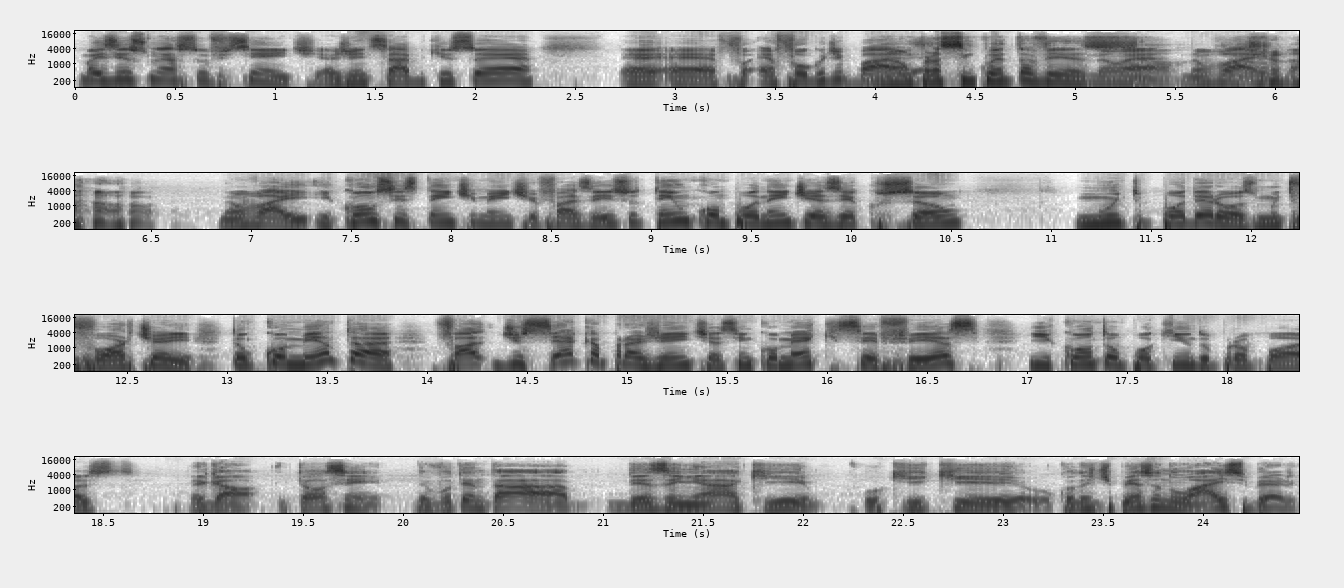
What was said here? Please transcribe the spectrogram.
Mas isso não é suficiente. A gente sabe que isso é, é, é, é fogo de palha. Não para 50 vezes. Não é, não, não vai. Não. não vai. E consistentemente fazer isso tem um componente de execução muito poderoso, muito forte aí. Então comenta, fa, disseca pra gente assim como é que você fez e conta um pouquinho do propósito. Legal. Então assim, eu vou tentar desenhar aqui o que que quando a gente pensa no iceberg,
